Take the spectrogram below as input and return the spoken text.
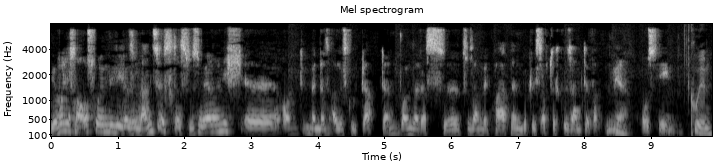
Wir wollen jetzt mal ausprobieren, wie die Resonanz ist. Das wissen wir noch nicht. Äh, und wenn das alles gut klappt, dann wollen wir das äh, zusammen mit Partnern möglichst auf das gesamte Wattenmeer ausdehnen. Cool.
